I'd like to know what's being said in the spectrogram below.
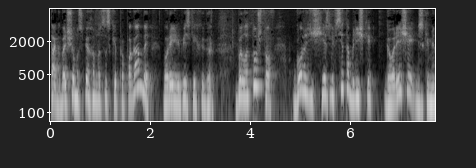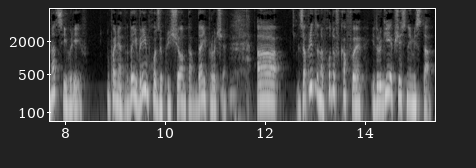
Так, большим успехом нацистской пропаганды во время Олимпийских игр было то, что в городе исчезли все таблички, говорящие о дискриминации евреев. Ну, понятно, да, евреям вход запрещен там, да, и прочее. А запреты на входы в кафе и другие общественные места.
